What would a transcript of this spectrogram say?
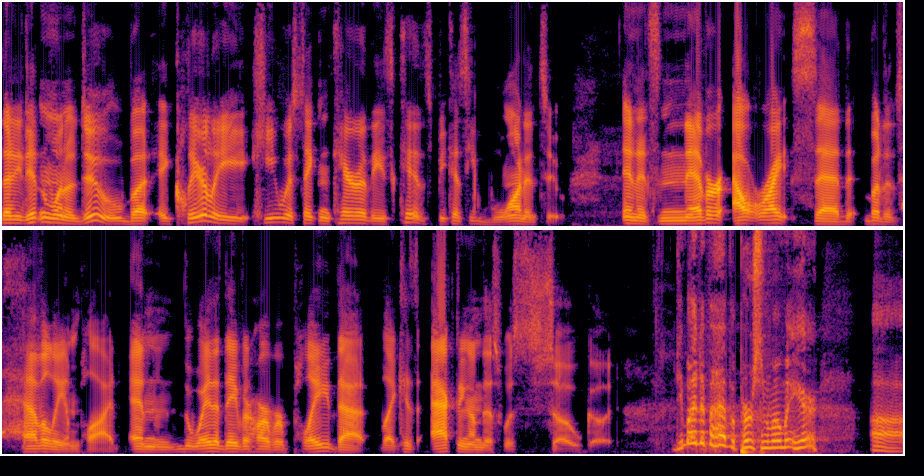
that he didn't want to do but it clearly he was taking care of these kids because he wanted to and it's never outright said but it's heavily implied and the way that david harbour played that like his acting on this was so good Do you mind if I have a personal moment here? Uh,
